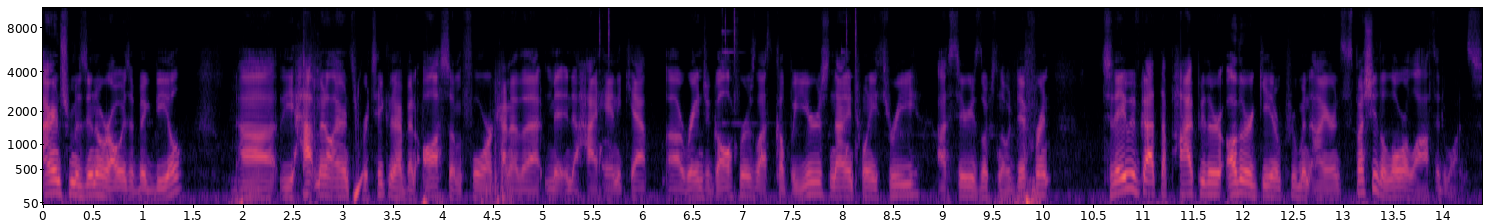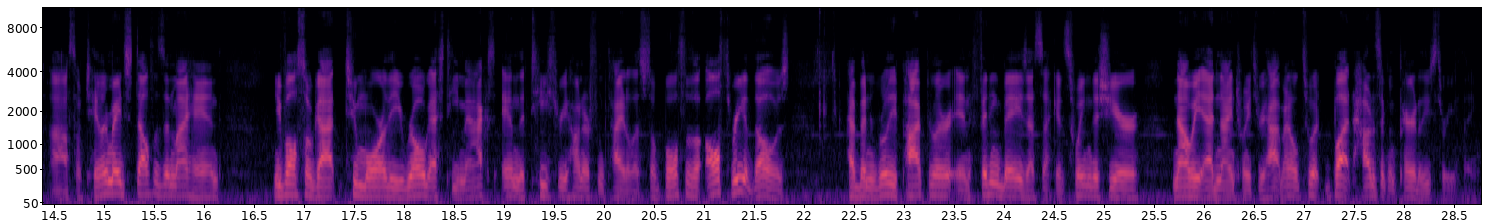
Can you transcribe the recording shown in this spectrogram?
Irons from Mizuno are always a big deal. Uh, the hot metal irons in particular have been awesome for kind of that mid into high handicap uh, range of golfers last couple years. 923 uh, series looks no different. Today we've got the popular other game improvement irons, especially the lower lofted ones. Uh, so TaylorMade Stealth is in my hand. You've also got two more, the Rogue ST Max and the T300 from Titleist. So both of the, all three of those have been really popular in fitting bays at second swing this year. Now we add 923 hot metal to it, but how does it compare to these three, think?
